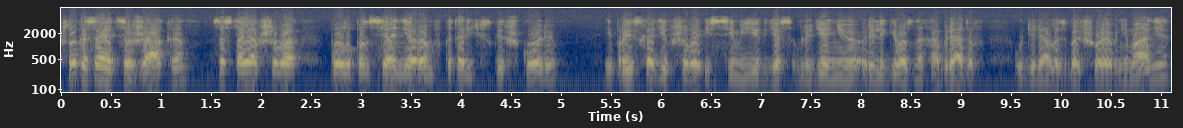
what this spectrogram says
Что касается Жака, состоявшего полупансионером в католической школе и происходившего из семьи, где соблюдению религиозных обрядов уделялось большое внимание,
